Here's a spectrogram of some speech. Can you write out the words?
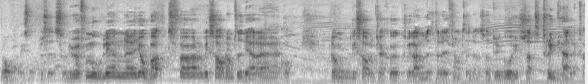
några liksom. Precis, och du har förmodligen eh, jobbat för vissa av dem tidigare och de, vissa av dem kanske också vill anlita dig i framtiden. Så att du går hyfsat trygg här liksom.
